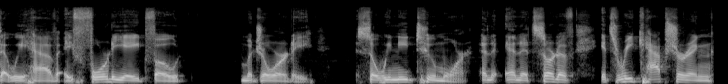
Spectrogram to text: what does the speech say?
that we have a 48 vote majority. So we need two more, and and it's sort of it's recapturing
